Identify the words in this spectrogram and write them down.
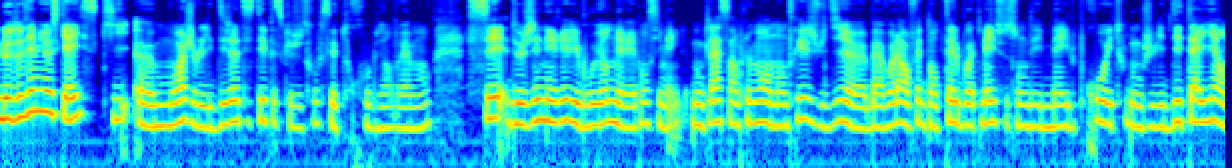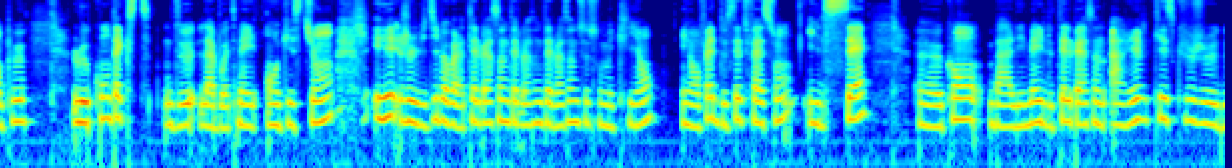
Le deuxième use case, qui euh, moi je l'ai déjà testé parce que je trouve c'est trop bien vraiment, c'est de générer les brouillons de mes réponses email. Donc là simplement en entrée, je lui dis euh, bah voilà en fait dans telle boîte mail ce sont des mails pro et tout, donc je lui ai détaillé un peu le contexte de la boîte mail en question et je lui dis bah voilà telle personne, telle personne, telle personne ce sont mes clients et en fait, de cette façon, il sait euh, quand bah, les mails de telle personne arrivent, qu'est-ce que je,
